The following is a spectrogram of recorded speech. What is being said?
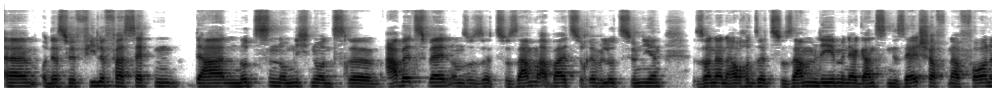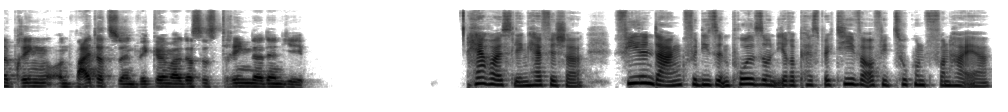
ähm, und dass wir viele Facetten da nutzen, um nicht nur unsere Arbeitswelt, unsere Zusammenarbeit zu revolutionieren, sondern auch unser Zusammenleben in der ganzen Gesellschaft nach vorne bringen und weiterzuentwickeln, weil das ist dringender denn je. Herr Häusling, Herr Fischer, vielen Dank für diese Impulse und Ihre Perspektive auf die Zukunft von HR.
